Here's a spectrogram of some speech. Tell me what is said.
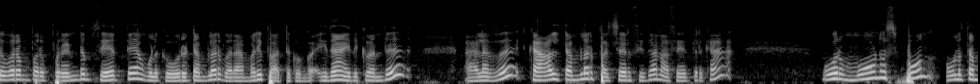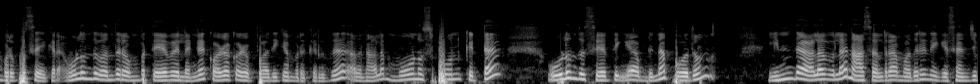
துவரம் பருப்பு ரெண்டும் சேர்த்தே உங்களுக்கு ஒரு டம்ளர் வரா மாதிரி பார்த்துக்கோங்க. இதான் இதுக்கு வந்து அளவு கால் டம்ளர் பச்சரிசி தான் நான் சேர்த்துருக்கேன். ஒரு மூணு ஸ்பூன் உளுத்தம்பருப்பு சேர்க்குறேன். உளுந்து வந்து ரொம்ப தேவையில்லைங்க. குழக்குழப்பு அதிகம் இருக்கிறது. அதனால் மூணு ஸ்பூன் கிட்ட உளுந்து சேர்த்திங்க அப்படின்னா போதும். இந்த அளவில் நான் சொல்கிற மாதிரி நீங்கள் செஞ்சு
